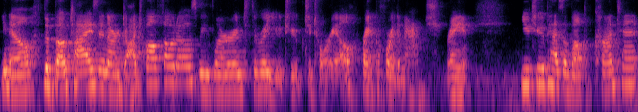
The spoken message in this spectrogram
you know, the bow ties in our dodgeball photos, we learned through a YouTube tutorial right before the match, right? YouTube has a wealth of content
